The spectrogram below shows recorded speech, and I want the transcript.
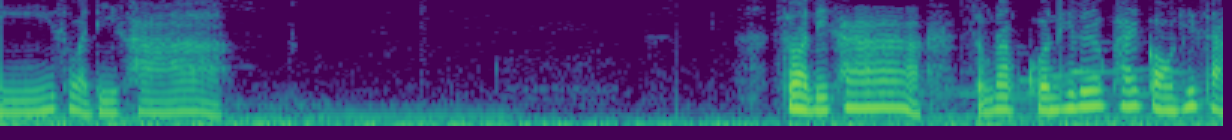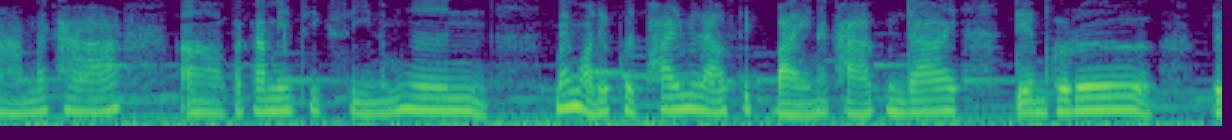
นี้ สวัสดีค่ะ สวัสดีค่ะสำหรับคนที่เลือกไพ่กองที่ 3 นะคะปากกาเมจิกสีน้ำเงิน แม่หมอได้เปิดไพ่ไว้แล้ว 10 ใบนะคะ คุณได้ The Emperor The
